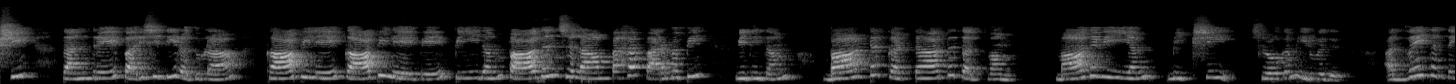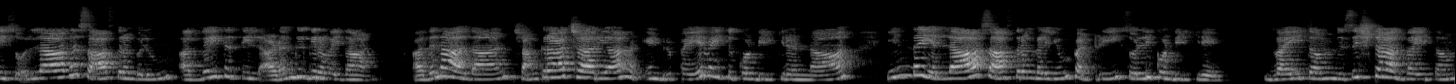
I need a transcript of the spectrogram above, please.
க்ஷி தந்திரே பரிசிதி ரதுலா காபிலே காபிலேபே பீதம் பாதஞ்சலாம்பக பரமபி விதிதம் பாட்ட கட்டாத தத்துவம் மாதவீயம் பிக்ஷி ஸ்லோகம் இருபது. அத்வைத்தத்தை சொல்லாத சாஸ்திரங்களும் அத்வைத்தத்தில் அடங்குகிறவைதான். அதனால்தான் சங்கராச்சாரியார் என்று பெயர் வைத்துக் கொண்டிருக்கிற நான் இந்த எல்லா சாஸ்திரங்களையும் பற்றி சொல்லிக் கொண்டிருக்கிறேன். துவைத்தம் விசிஷ்டாத்வைத்தம்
